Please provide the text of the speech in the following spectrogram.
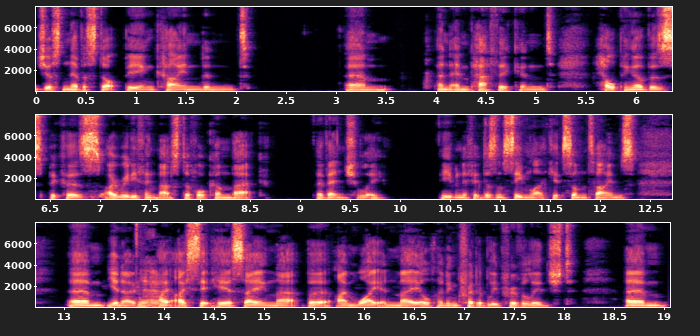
just never stop being kind and um and empathic and helping others because I really think that stuff will come back eventually, even if it doesn't seem like it sometimes. Um, you know, Yeah. I, I sit here saying that, but I'm white and male and incredibly privileged. Um,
